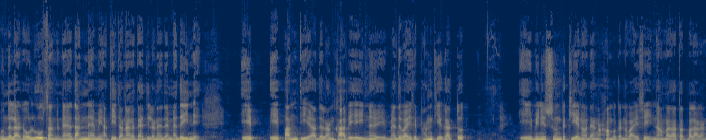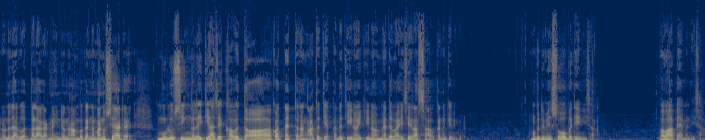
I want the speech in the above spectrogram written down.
උන්දලාට ඔළුව උස්සන්න නෑ, දන්නේ මේ අතීත අනාගත හැදිලා නෑ, දැන් මැද ඉන්නේ. ඒ ඒ පන්තිය අද ලංකාවේ ඉන්න මේ මැද වයසේ පන්තිය ගත්තොත් ඒ මිනිස්සුන්ට කියනවා දැන් හම්බ කරන වයසේ ඉන්න අමරාතත් බලා ගන්න ඕන, දරුවත් බලා ගන්න ඉන්න ඕන හම්බ කරන මිනිස්සයාට මුළු සිංහල ඉතිහාසයේ කවදාකවත් නැත්තරම් ආතතියක් අද තියෙනවායි කියනවා මැද වයසේ රස්සාව කරන කෙනෙකුට. මොකද මේ සෝබනේ නිසා. මවාපෑම නිසා.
